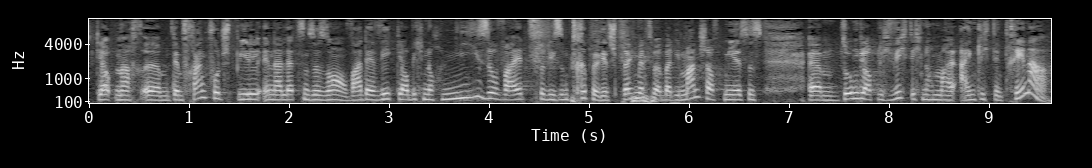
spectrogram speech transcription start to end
Ich glaube, nach ähm, dem Frankfurt-Spiel in der letzten Saison war der Weg, glaube ich, noch nie so weit zu diesem Triple. Jetzt sprechen wir zwar über die Mannschaft. Mir ist es ähm, so unglaublich wichtig, nochmal eigentlich den Trainer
